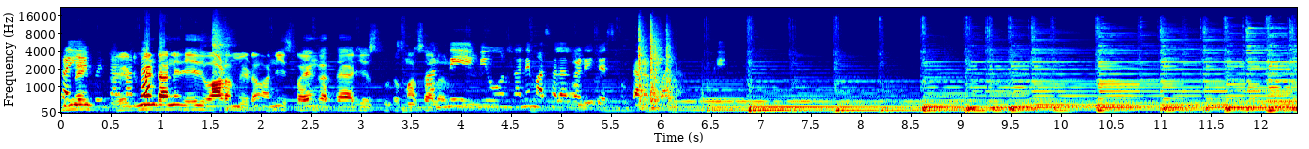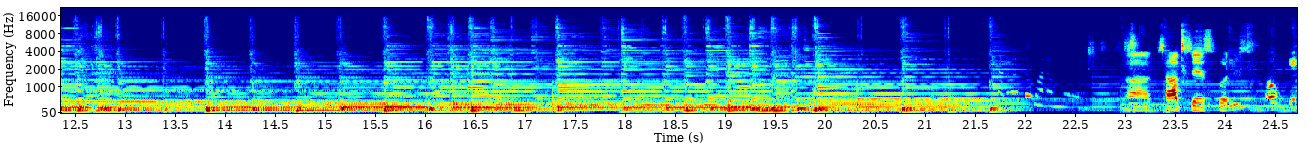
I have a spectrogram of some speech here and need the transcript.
ఫ్రై అయిపోయిన తర్వాత అనేది ఏది వాడం మేడం. అన్ని స్వయంగా తయారు చేసుకుంటాం మసాలాలు. అన్ని మీ ఓన్ గానే మసాలాలు రెడీ చేసుకుంటారు అనమాట ఓకే చాప్ చేసుకొని ఓకే.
